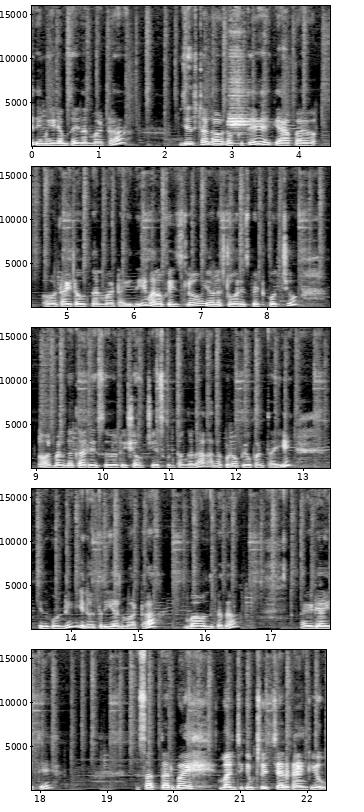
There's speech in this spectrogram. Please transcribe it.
ఇది మీడియం సైజ్ అనమాట జస్ట్ అలా నొక్కితే క్యాప్ టైట్ అవుతుంది అనమాట ఇది. మనం ఫ్రిడ్జ్లో ఏమైనా స్టోరేజ్ పెట్టుకోవచ్చు. నార్మల్గా కర్రీస్ డిష్ అవుట్ చేసుకుంటాం కదా అలా కూడా ఉపయోగపడతాయి. ఇదిగోండి ఇలా త్రీ అనమాట బాగుంది కదా ఐడియా అయితే. సత్తర్ బాయ్ మంచి గిఫ్ట్స్ ఇచ్చారు థ్యాంక్ యూ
